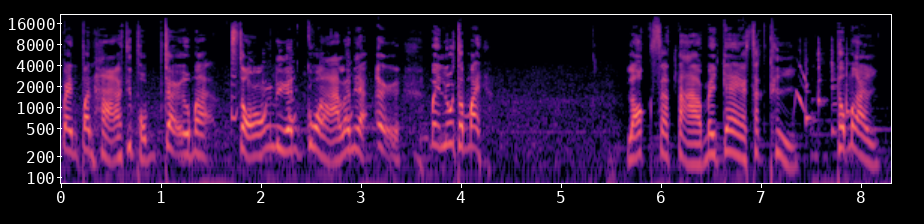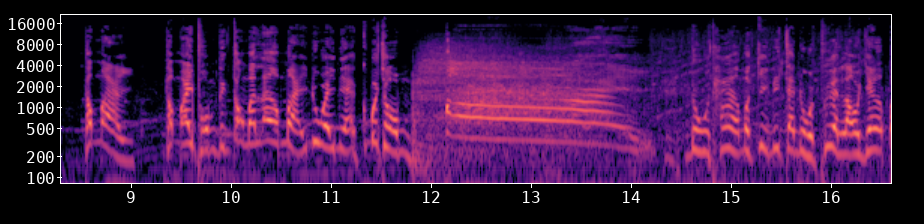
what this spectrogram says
เป็นปัญหาที่ผมเจอมา 2 เดือนกว่าแล้วเนี่ย เออ ไม่รู้ทำไม ล็อกสตาร์ไม่แก้สักทีทำไมทำไมทำไมผมถึงต้องมาเริ่มใหม่ด้วยเนี่ยคุณผู้ชมดูท่าเมื่อกี้นี่จะดูดเพื่อนเราเยอะไป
